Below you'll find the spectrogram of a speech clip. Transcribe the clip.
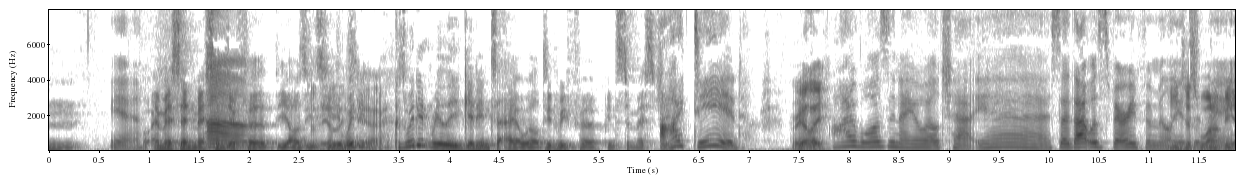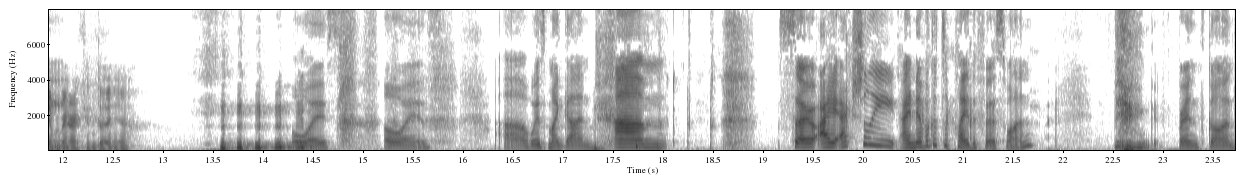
AOL. Yeah. Or MSN Messenger Um, for the Aussies the here. we didn't yeah. because we didn't really get into AOL, did we? For instant messaging. I did. Really, I was in AOL chat. Yeah, so that was very familiar. you just to want to be. American, don't you? always, always. Uh, where's my gun? Um, so I actually I never got to play the first one. Bren's gone.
